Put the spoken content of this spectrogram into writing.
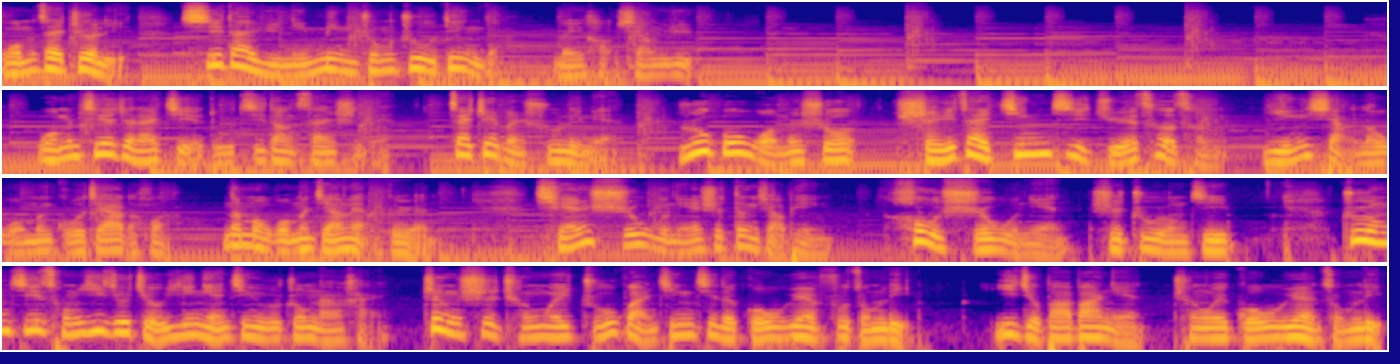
我们在这里期待与您命中注定的美好相遇。我们接着来解读《激荡三十年》。在这本书里面，如果我们说谁在经济决策层影响了我们国家的话，那么我们讲两个人：前十五年是邓小平，后十五年是朱镕基。朱镕基从一九九一年进入中南海，正式成为主管经济的国务院副总理。一九八八年成为国务院总理，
